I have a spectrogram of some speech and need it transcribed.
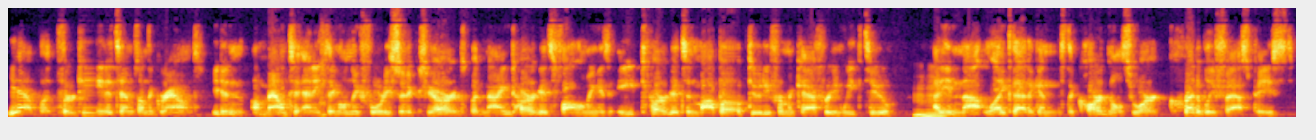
Yeah, but 13 attempts on the ground. He didn't amount to anything, only 46 yards, but nine targets following his eight targets and mop up duty for McCaffrey in week 2 mm-hmm. I did not like that against the Cardinals, who are incredibly fast paced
